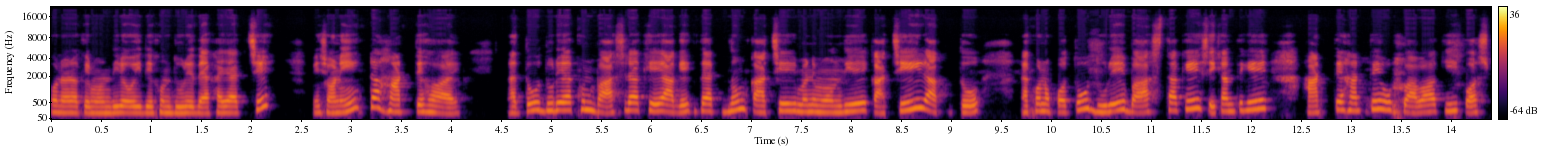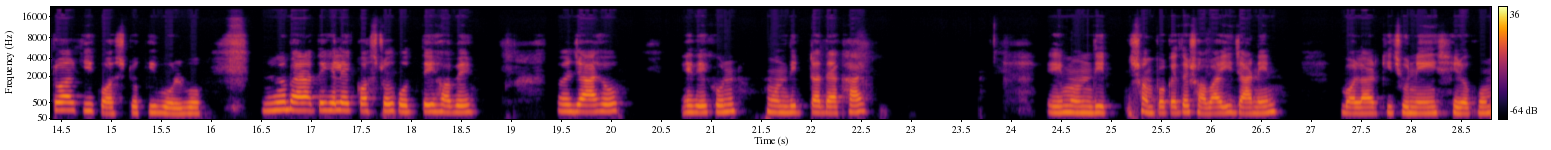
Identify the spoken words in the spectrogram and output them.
কোনারকের মন্দিরে ওই দেখুন দূরে দেখা যাচ্ছে, বেশ অনেকটা হাঁটতে হয়। এত দূরে এখন বাস রাখে, আগে তো একদম কাছে মানে মন্দিরের কাছেই রাখতো। এখন কত দূরে বাস থাকে, সেখান থেকে হাঁটতে হাঁটতে উফ বাবা, কি কষ্ট আর কি কষ্ট, কি বলব? বেড়াতে গেলে কষ্ট করতেই হবে। যাই হোক এই দেখুন মন্দিরটা দেখায়। এই মন্দির সম্পর্কে তো সবাই জানেন, বলার কিছু নেই সেরকম।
